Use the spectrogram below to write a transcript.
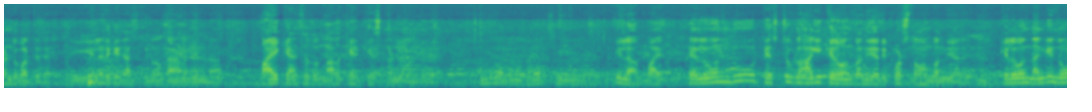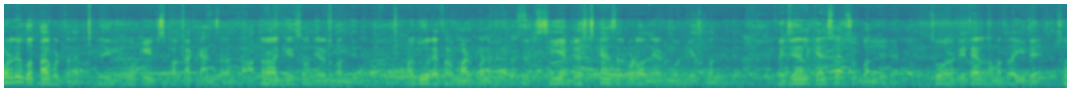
ಕಂಡು ಬರ್ತಿದೆ. ಈ ಎಲ್ಲರಿಗೆ ಜಾಸ್ತಿ ಇರೋ ಕಾರಣದಿಂದ. ಬಾಯಿ ಕ್ಯಾನ್ಸರ್ದು ನಾಲ್ಕೈದು ಕೇಸ್ ಕಂಡು ಬಂದಿದೆ. ಇಲ್ಲ ಬಾಯ್ ಕೆಲವೊಂದು ಟೆಸ್ಟ್ಗಳು ಆಗಿ ಕೆಲವೊಂದು ಬಂದಿದೆ ರಿಪೋರ್ಟ್ಸ್ ತೊಗೊಂಡು ಬಂದಿದ್ದಾರೆ. ಕೆಲವೊಂದು ಹಂಗೆ ನೋಡಿದ್ರೆ ಗೊತ್ತಾಗ್ಬಿಡ್ತದೆ. ಓಕೆ ಇಟ್ಸ್ ಪಕ್ಕ ಕ್ಯಾನ್ಸರ್ ಅಂತ. ಆ ಥರ ಕೇಸ್ ಒಂದು ಎರಡು ಬಂದಿದೆ. ಅದು ರೆಫರ್ ಮಾಡ್ಕೊಂಡಿದ್ದೀವಿ ಸಿ ಎ ಬ್ರೆಸ್ಟ್ ಕ್ಯಾನ್ಸರ್ ಕೂಡ ಒಂದು ಎರಡು ಮೂರು ಕೇಸ್ ಬಂದಿದೆ. ವೆಜಿನಲ್ ಕ್ಯಾನ್ಸರ್ಸು ಬಂದಿದೆ. ಸೊ ಡಿಟೇಲ್ ನಮ್ಮ ಹತ್ರ ಇದೆ. ಸೊ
